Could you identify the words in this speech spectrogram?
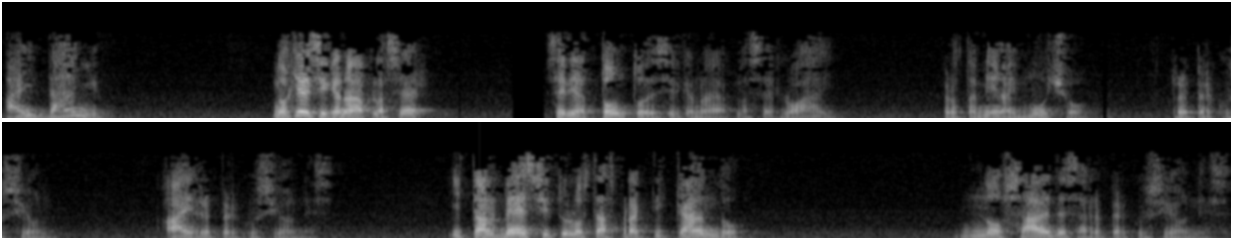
hay daño. No quiere decir que no haya placer. Sería tonto decir que no haya placer, lo hay. Pero también hay mucho repercusión. Hay repercusiones. Y tal vez si tú lo estás practicando, no sabes de esas repercusiones,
